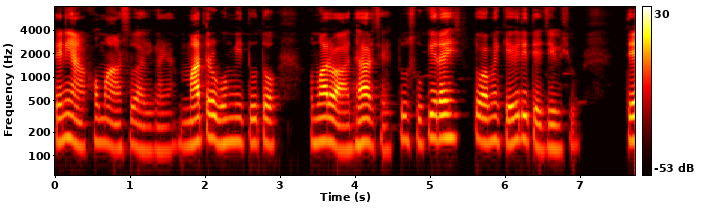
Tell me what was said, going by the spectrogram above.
તેની આંખોમાં આંસુ આવી ગયા. માતૃભૂમિ તું તો અમારો આધાર છે. તું સૂકી રહીશ તો અમે કેવી રીતે જીવશું તે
